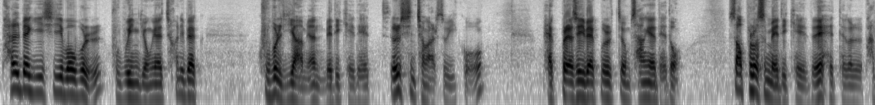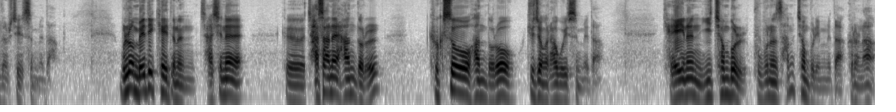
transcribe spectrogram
825불, 부부인 경우에 1209불 이하면 메디케이드를 신청할 수 있고 100불에서 200불 좀 상회돼도 surplus 메디케이드의 혜택을 받을 수 있습니다. 물론 메디케이드는 자신의 그 자산의 한도를 극소 한도로 규정을 하고 있습니다. 개인은 2,000불, 부부는 3,000불입니다. 그러나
